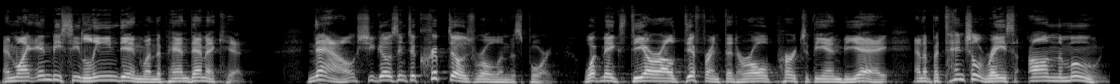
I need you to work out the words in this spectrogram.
and why NBC leaned in when the pandemic hit. Now she goes into crypto's role in the sport what makes DRL different than her old perch at the NBA, and a potential race on the moon.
